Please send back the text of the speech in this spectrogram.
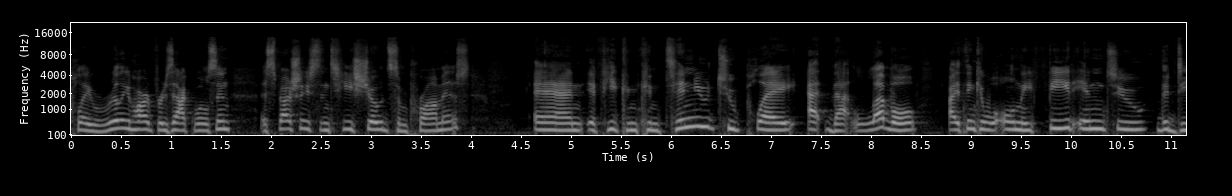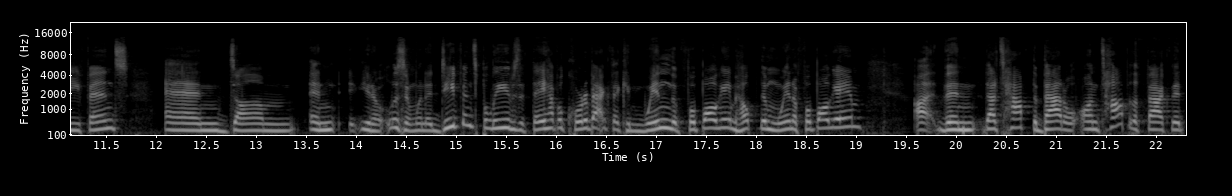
play really hard for Zach Wilson, especially since he showed some promise. And if he can continue to play at that level, I think it will only feed into the defense and um and you know listen when a defense believes that they have a quarterback that can win the football game help them win a football game uh, then that's half the battle on top of the fact that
